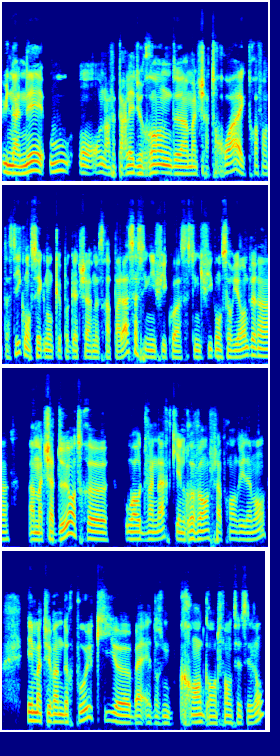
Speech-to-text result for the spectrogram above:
une année où on, on, avait parlé du round d'un match à trois avec trois fantastiques. On sait que donc Pogacar ne sera pas là. Ça signifie quoi? Ça signifie qu'on s'oriente vers un, un match à deux entre Wout van Aert, qui a une revanche à prendre évidemment, et Mathieu Van Der Poel, qui euh, bah, est dans une grande, grande forme cette saison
